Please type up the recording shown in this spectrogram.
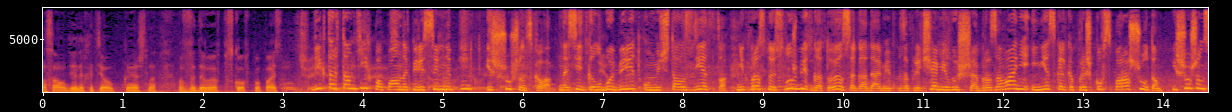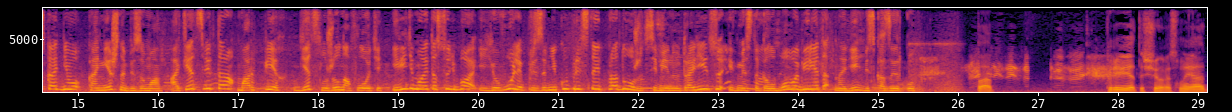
На самом деле хотел, конечно, в ВДВ в Псков попасть. Виктор Тангих попал на пересыльный пункт из Шушинского. Носить голубой берет он мечтал с детства. Не к простой службе готовился годами. За плечами высшее образование и несколько прыжков с парашютом. И Шушинска от него, конечно, без ума. Отец Виктора – морпех. Дед служил на флоте. И, видимо, это судьба. Ее воле призывнику предстоит продолжить семейную традицию и вместо голубого берета надеть бескозырку. Пап, привет еще раз. Но я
